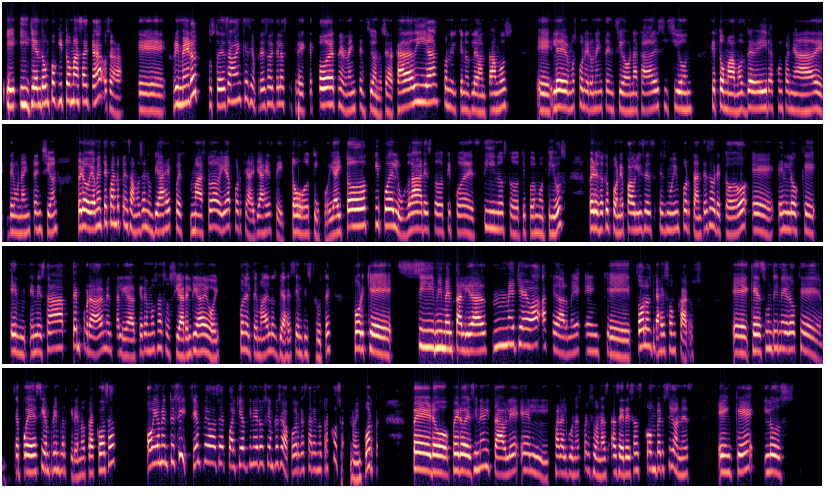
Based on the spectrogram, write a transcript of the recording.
Y, y yendo un poquito más allá, o sea, eh, primero, ustedes saben que siempre soy de las que cree que todo debe tener una intención, o sea, cada día con el que nos levantamos eh, le debemos poner una intención a cada decisión que tomamos debe ir acompañada de, de una intención, pero obviamente cuando pensamos en un viaje, pues más todavía porque hay viajes de todo tipo y hay todo tipo de lugares, todo tipo de destinos, todo tipo de motivos. Pero eso que pone Paulis es, es muy importante, sobre todo eh, en lo que en, en esta temporada de mentalidad queremos asociar el día de hoy con el tema de los viajes y el disfrute, porque si mi mentalidad me lleva a quedarme en que todos los viajes son caros, eh, que es un dinero que se puede siempre invertir en otra cosa. Obviamente sí, siempre va a ser cualquier dinero, siempre se va a poder gastar en otra cosa, no importa. Pero, pero es inevitable el, para algunas personas hacer esas conversiones en que los,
